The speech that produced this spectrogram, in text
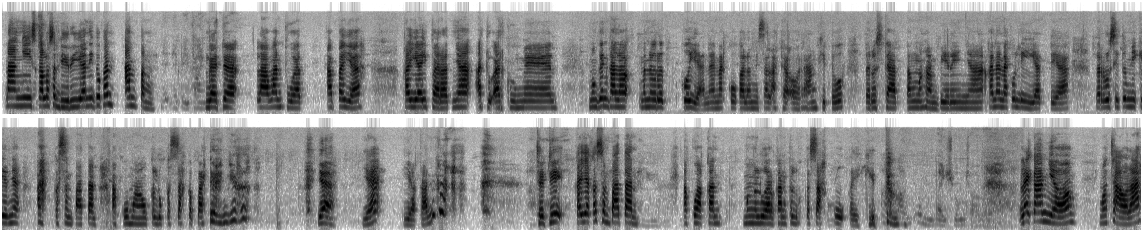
nangis. Kalau sendirian itu kan anteng, nggak ada lawan buat apa ya kayak ibaratnya adu argumen. Mungkin kalau menurutku ya, anakku kalau misal ada orang gitu, terus datang menghampirinya, kan anakku lihat ya, terus itu mikirnya, ah kesempatan, aku mau keluh kesah kepadanya. ya, ya, ya kan? Jadi kayak kesempatan, aku akan mengeluarkan keluh kesahku kayak gitu. Oh, 都唔系想咗， Lại cam nhượng, ngó chào lá,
